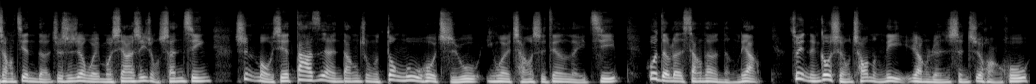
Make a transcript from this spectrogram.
常见的就是认为某型娜是一种山精，是某些大自然当中的动物或植物，因为长时间的累积，获得了相当的能量，所以能够使用超能力，让人神志恍惚，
